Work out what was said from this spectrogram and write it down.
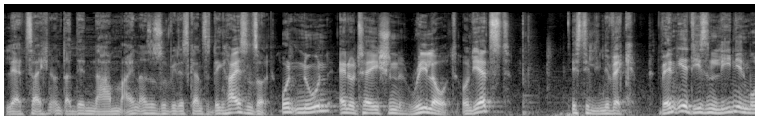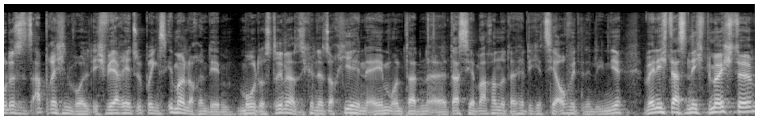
Leerzeichen und dann den Namen ein, also so wie das ganze Ding heißen soll. Und nun Annotation, Reload. Und jetzt ist die Linie weg. Wenn ihr diesen Linienmodus jetzt abbrechen wollt, ich wäre jetzt übrigens immer noch in dem Modus drin, also ich könnte jetzt auch hier hin aimen und dann äh, das hier machen und dann hätte ich jetzt hier auch wieder eine Linie. Wenn ich das nicht möchte,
